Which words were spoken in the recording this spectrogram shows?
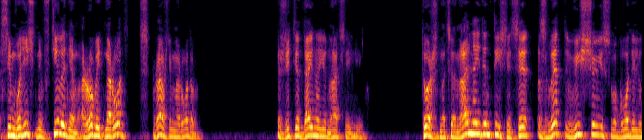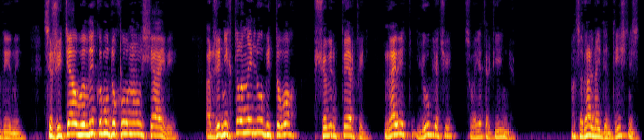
символічним втіленням робить народ справжнім народом, життєдайною нацією. Тож національна ідентичність це злет вищої свободи людини, це життя у великому духовному сяйві. Адже ніхто не любить того, що він терпить, навіть люблячи своє терпіння. Національна ідентичність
